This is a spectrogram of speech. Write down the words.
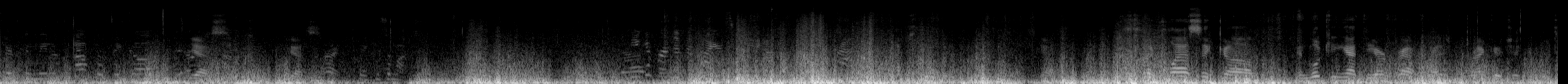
15 minutes after takeoff. the Yes. airplane. Yes. All right. Thank you so much. You confirm that the fire started after the crash? Absolutely. Yes. This is a classic, uh, in looking at the aircraft wreckage, it, it's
